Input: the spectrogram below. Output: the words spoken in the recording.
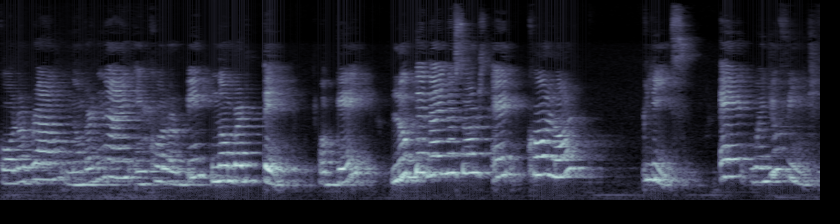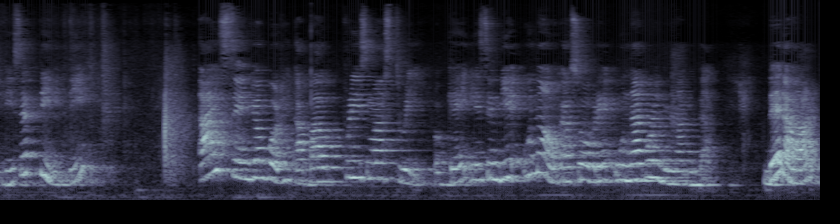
color brown, number 9, and color pink, number 10. Okay? Look the dinosaurs and color, please. And when you finish this activity, I send you a worksheet about Christmas tree, okay? Les envié una hoja sobre un árbol de Navidad. There are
